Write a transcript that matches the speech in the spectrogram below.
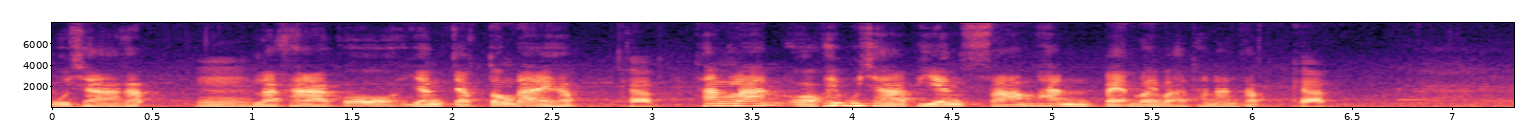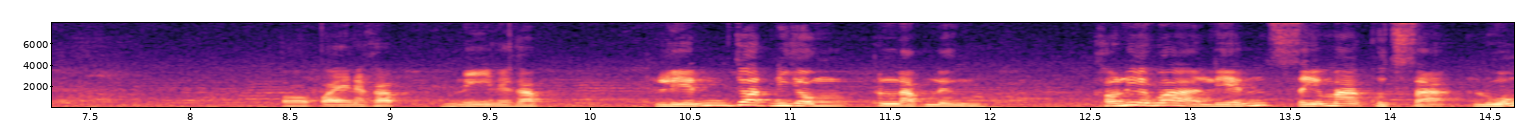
บูชาครับ อืมราคาก็ยังจับต้องได้ครับ ครับ ทางร้านออกให้บูชาเพียง 3,800 บาทเท่านั้นครับ ครับ ต่อไปนะครับ นี่นะครับ เหรียญยอดนิยมอันดับหนึ่ง เขาเรียกว่าเหรียญเสมาขุดสะหลวง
